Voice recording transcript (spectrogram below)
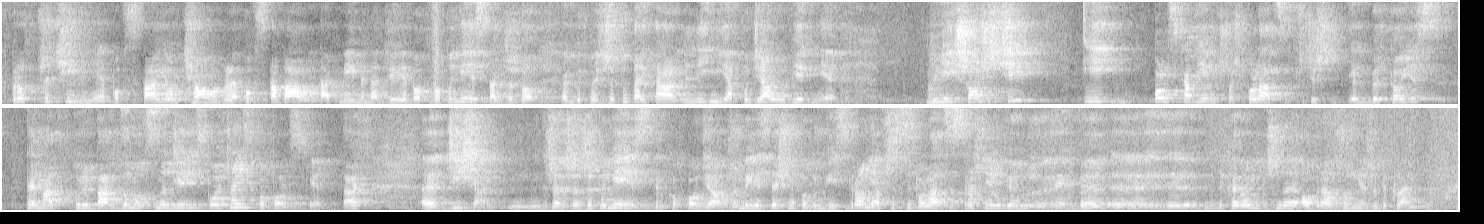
Wprost przeciwnie, powstają ciągle, powstawały, tak, miejmy nadzieję, bo, bo to nie jest tak, że to, jakby to powiedzieć, że tutaj ta linia podziału biegnie mniejszości i polska większość, Polacy. Przecież jakby to jest temat, który bardzo mocno dzieli społeczeństwo polskie, tak? E, dzisiaj, że, że, że to nie jest tylko podział, że my jesteśmy po drugiej stronie, a wszyscy Polacy strasznie lubią e, jakby e, heroiczny obraz żołnierzy wyklętych.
